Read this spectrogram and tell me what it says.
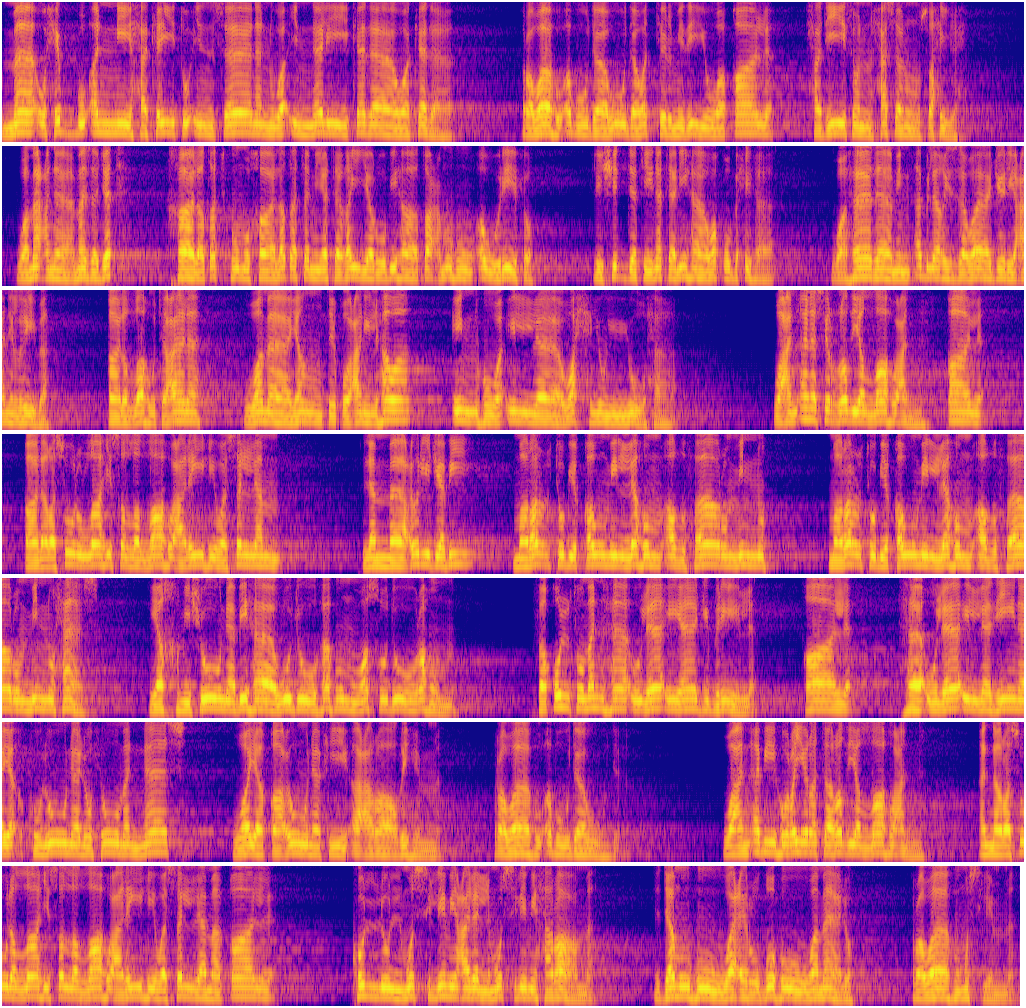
ما أحب أني حكيت إنسانا وإن لي كذا وكذا. رواه أبو داود والترمذي وقال حديث حسن صحيح. ومعنى مزجته خالطته مخالطة يتغير بها طعمه أو ريحه لشدة نتنها وقبحها. وهذا من أبلغ الزواجر عن الغيبة. قال الله تعالى وما ينطق عن الهوى إن هو إلا وحي يوحى وعن أنس رضي الله عنه قال قال رسول الله صلى الله عليه وسلم لما عرج بي مررت بقوم لهم أظفار منه مررت بقوم لهم أظفار من نحاس يخمشون بها وجوههم وصدورهم. فقلت من هؤلاء يا جبريل؟ قال هؤلاء الذين يأكلون لحوم الناس ويقعون في أعراضهم. رواه أبو داود. وعن أبي هريرة رضي الله عنه أن رسول الله صلى الله عليه وسلم قال كل المسلم على المسلم حرام. دمه وعرضه وماله. رواه مسلم.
